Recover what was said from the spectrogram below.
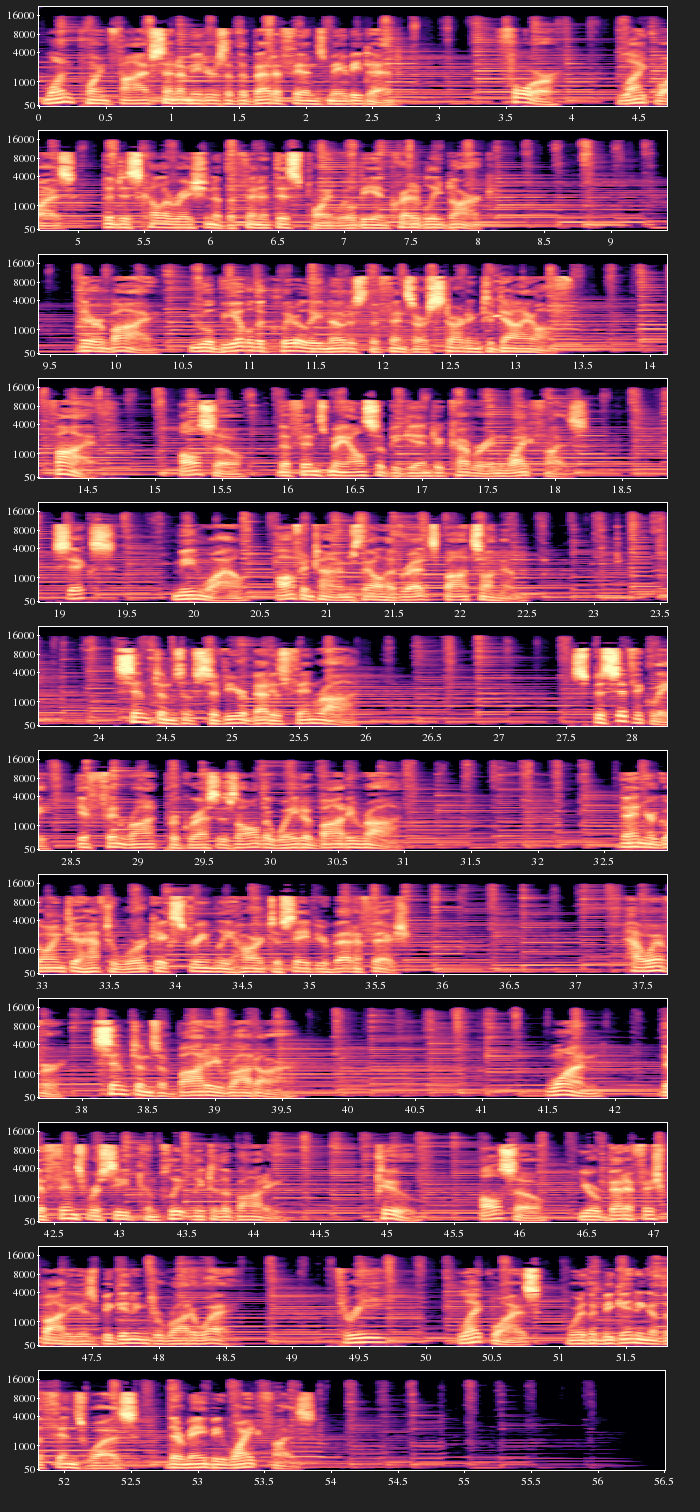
1.5 centimeters of the betta fins may be dead. 4. Likewise, the discoloration of the fin at this point will be incredibly dark. Thereby, you will be able to clearly notice the fins are starting to die off. 5. Also, the fins may also begin to cover in white fuzz. 6. Meanwhile, oftentimes they'll have red spots on them. Symptoms of severe betta's fin rot. Specifically, if fin rot progresses all the way to body rot, then you're going to have to work extremely hard to save your betta fish. However, symptoms of body rot are 1. The fins recede completely to the body. 2. Also, your betta fish body is beginning to rot away. 3. Likewise, where the beginning of the fins was, there may be white fuzz.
